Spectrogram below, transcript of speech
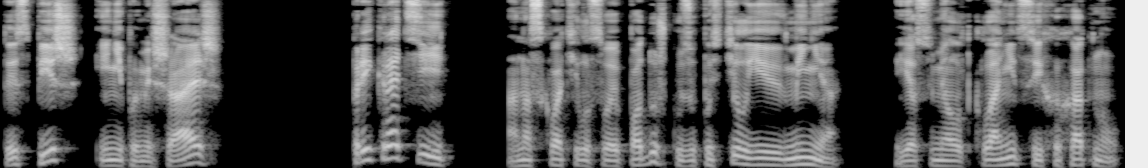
Ты спишь и не помешаешь. Прекрати. Она схватила свою подушку и запустила ею в меня. Я сумел отклониться и хохотнул.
